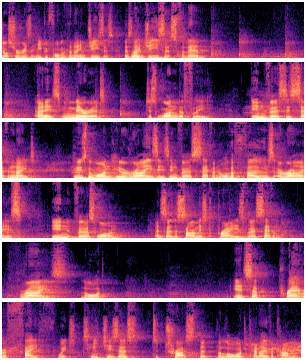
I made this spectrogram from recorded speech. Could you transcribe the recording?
Joshua is a Hebrew form of the name Jesus. There's no Jesus for them. And it's mirrored just wonderfully in verses 7 and 8. Who's the one who arises in verse 7? All the foes arise in verse 1. And so the psalmist prays, verse 7 Rise, Lord. It's a prayer of faith which teaches us to trust that the Lord can overcome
